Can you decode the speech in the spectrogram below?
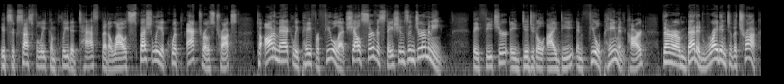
It successfully completed tests that allowed specially equipped Actros trucks to automatically pay for fuel at Shell service stations in Germany. They feature a digital ID and fuel payment card that are embedded right into the truck,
